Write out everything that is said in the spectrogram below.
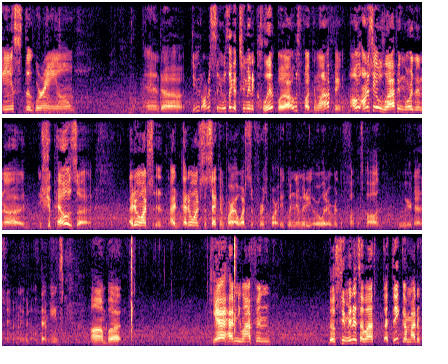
Instagram. And uh, dude, honestly, it was like a two minute clip, but I was fucking laughing. I honestly, I was laughing more than uh, Chappelle's. I didn't watch. I, I didn't watch the second part. I watched the first part, Equanimity or whatever the fuck it's called. Weird ass name. I don't even know what that means. Um, but yeah, it had me laughing. Those two minutes, I laughed. I think I might have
